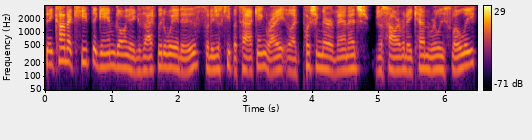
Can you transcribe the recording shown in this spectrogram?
they kind of keep the game going exactly the way it is. So they just keep attacking, right? Like pushing their advantage just however they can really slowly.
